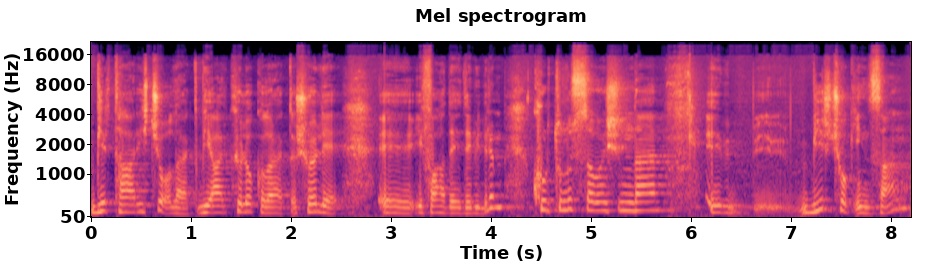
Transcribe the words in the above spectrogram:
bir tarihçi olarak, bir arkeolog olarak da şöyle e, ifade edebilirim. Kurtuluş Savaşı'nda e, birçok insan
